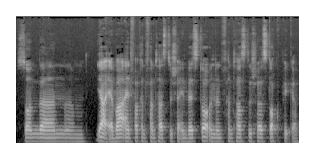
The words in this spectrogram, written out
sondern ähm, ja, er war einfach ein fantastischer Investor und ein fantastischer Stockpicker.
